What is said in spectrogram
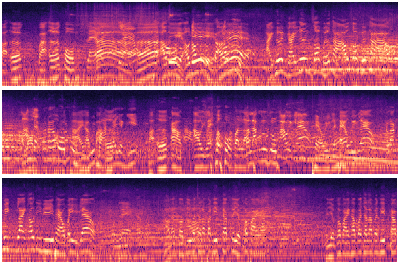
ป่าเอิร์กป่าเอิร์กผมแล้วแล้วเออเอาดิเอาดิเอาเอาดิ ดิใครขึ้นใครขึ้นส้มหรือขาวส้มหรือขาวร้านแลบแล้วนะครับผมสุดท้ายครับอุ้ป่ามันเอิร์แล้กวอย่างนี้ ป่าเอิร์กอ้าวเอาอีกแล้วโอ้โหบัลลังก์ลังก์สูงๆเอาอีกแล้ว แผ่วอีกแล้ว แผ่วอีกแล้วกำลังวิ่งไล่เขาดีๆ แผ่วไปอีกแล้ว แรงครับผมเอาแล้วตอนนี้วัชรปนิษฐ์ครับขยับเข้าไปครับขยับเข้าไปครับวัชรปนิษฐ์ครับ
